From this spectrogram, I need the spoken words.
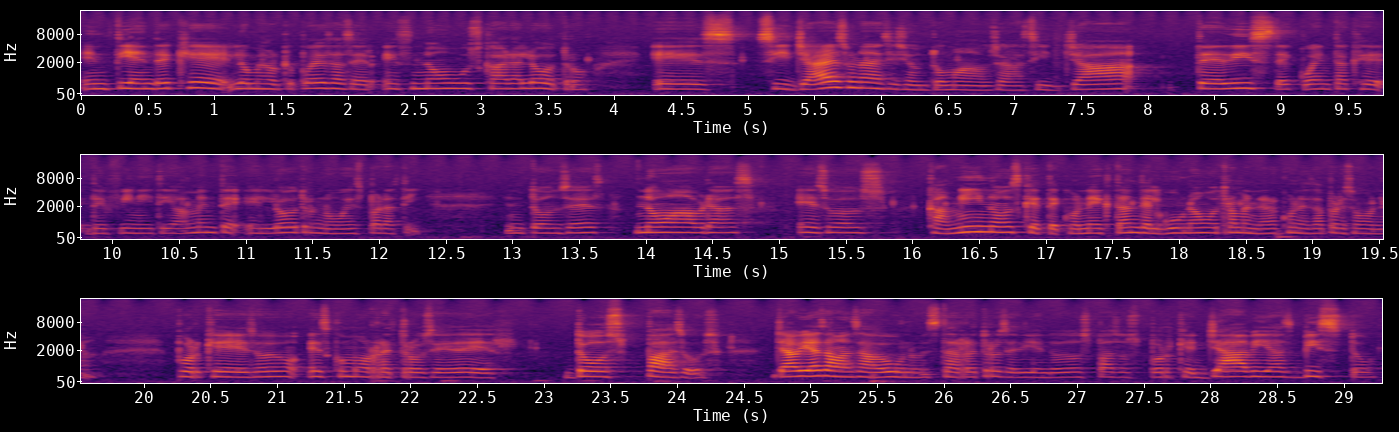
Entiende que lo mejor que puedes hacer es no buscar al otro, es si ya es una decisión tomada, o sea, si ya te diste cuenta que definitivamente el otro no es para ti. Entonces, no abras esos caminos que te conectan de alguna u otra manera con esa persona, porque eso es como retroceder dos pasos. Ya habías avanzado uno, estás retrocediendo dos pasos porque ya habías visto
